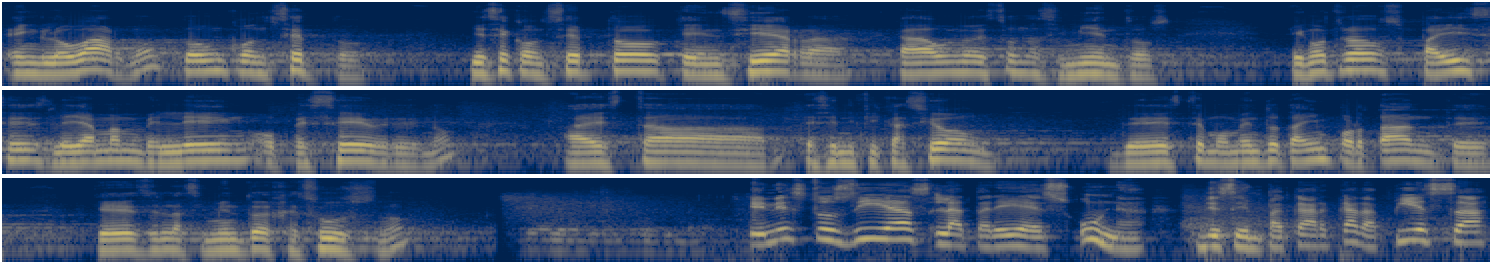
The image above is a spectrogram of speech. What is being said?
englobar ¿no? todo un concepto y ese concepto que encierra cada uno de estos nacimientos. En otros países le llaman Belén o pesebre, ¿no? a esta escenificación de este momento tan importante que es el nacimiento de Jesús. ¿no? En estos días la tarea es una, desempacar cada pieza,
